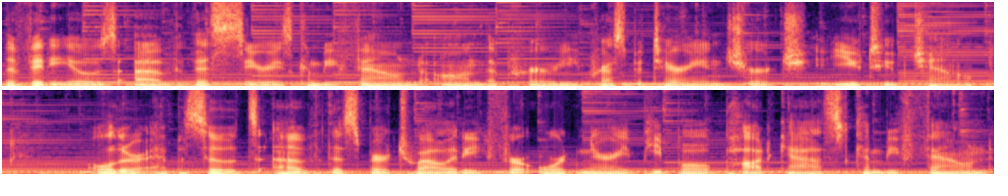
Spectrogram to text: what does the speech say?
The videos of this series can be found on the Prairie Presbyterian Church YouTube channel. Older episodes of the Spirituality for Ordinary People podcast can be found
